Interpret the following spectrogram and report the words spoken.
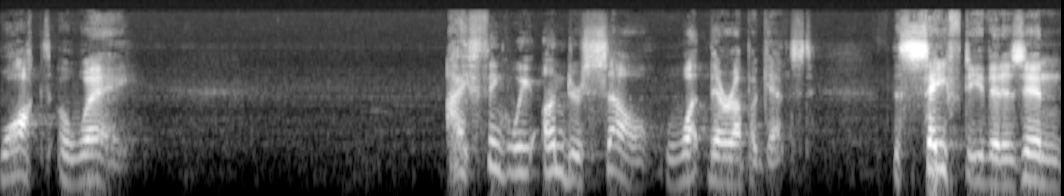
walked away. I think we undersell what they're up against, the safety that is in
